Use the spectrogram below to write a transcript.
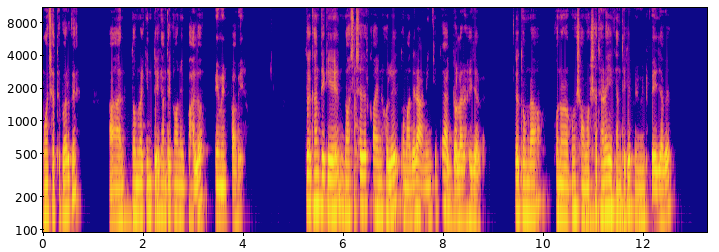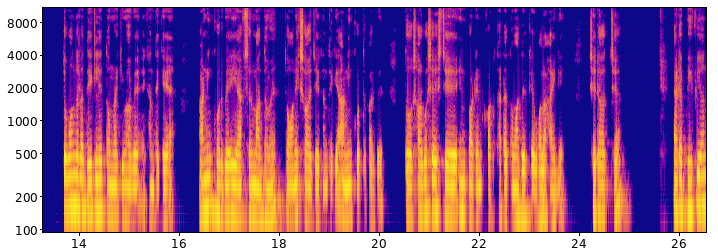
পৌঁছাতে পারবে। আর তোমরা কিন্তু এখান থেকে অনেক ভালো পেমেন্ট পাবে। তো এখান থেকে দশ হাজার কয়েন হলে তোমাদের আর্নিং কিন্তু এক ডলার হয়ে যাবে। তো তোমরা কোনো রকম সমস্যা ছাড়াই এখান থেকে পেমেন্ট পেয়ে যাবে। তো বন্ধুরা দেখলে তোমরা কীভাবে এখান থেকে আর্নিং করবে এই অ্যাপস এর মাধ্যমে, তো অনেক সহজে এখান থেকে আর্নিং করতে পারবে। তো সর্বশেষ যে ইম্পর্টেন্ট কথাটা তোমাদেরকে বলা হয়নি, সেটা হচ্ছে একটা ভিপিএন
